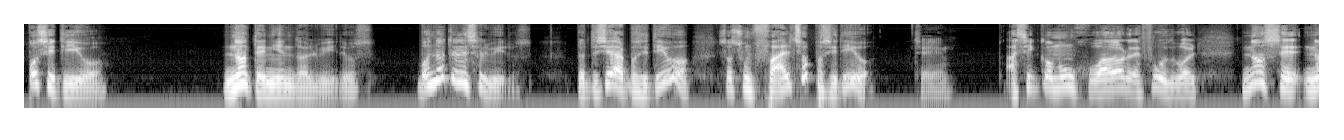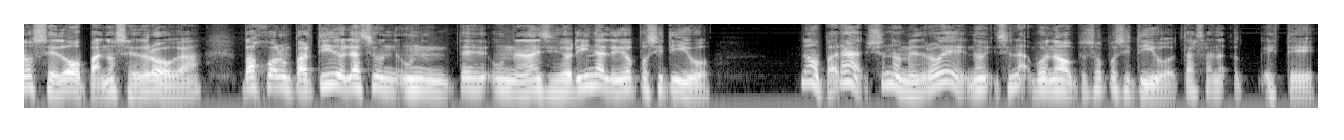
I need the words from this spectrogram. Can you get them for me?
positivo, no teniendo el virus, vos no tenés el virus, pero te llega a dar positivo, sos un falso positivo. Sí. Así como un jugador de fútbol no se, no se dopa, no se droga, va a jugar un partido, le hace un, un, test- un análisis de orina, le dio positivo. No, pará, yo no me drogué. No, hice nada. bueno, no, sos positivo. Estás, este,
